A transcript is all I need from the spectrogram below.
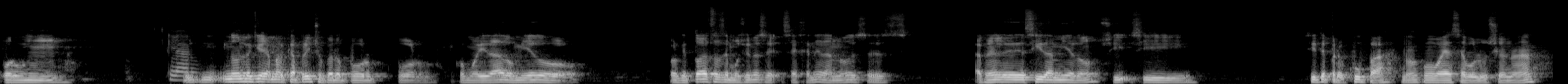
Por, un... Claro. No le quiero llamar capricho, pero por, por comodidad o miedo, porque todas estas emociones se, generan, ¿no? Es, es, al final le sí da miedo, sí, sí, sí te preocupa, ¿no? Cómo vayas a evolucionar.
